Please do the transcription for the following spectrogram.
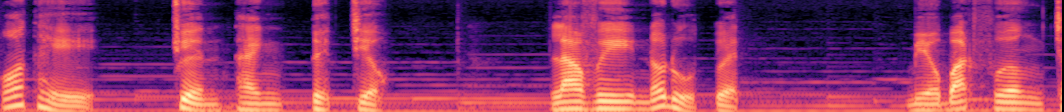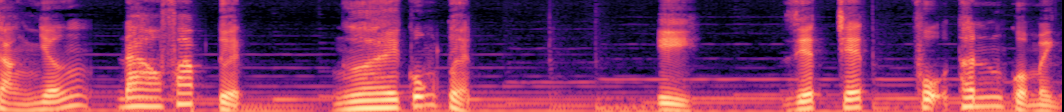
có thể chuyển thành tuyệt chiêu Là vì nó đủ tuyệt. Miêu bát phương chẳng những đao pháp tuyệt, Người cũng tuyệt. Y giết chết phụ thân của mình.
